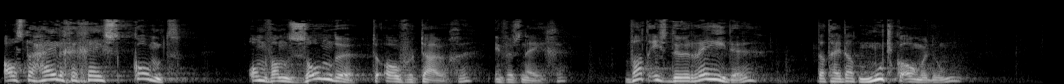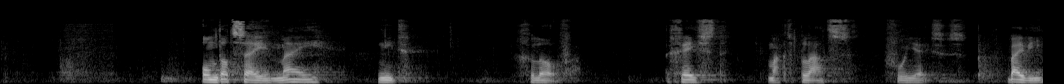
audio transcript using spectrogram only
Als de Heilige Geest komt om van zonde te overtuigen, in vers 9, wat is de reden dat hij dat moet komen doen? Omdat zij mij niet geloven. De geest maakt plaats voor Jezus. Bij wie?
